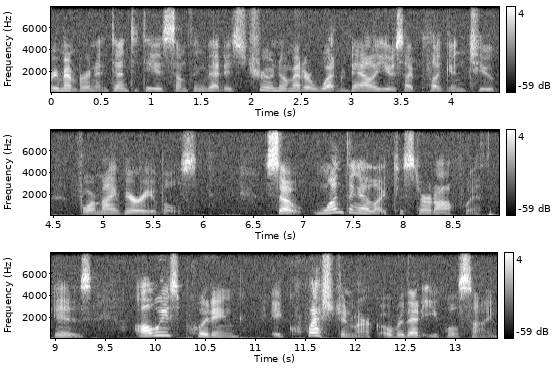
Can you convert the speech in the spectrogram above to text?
Remember, an identity is something that is true no matter what values I plug into for my variables. So, one thing I like to start off with is always putting a question mark over that equal sign.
